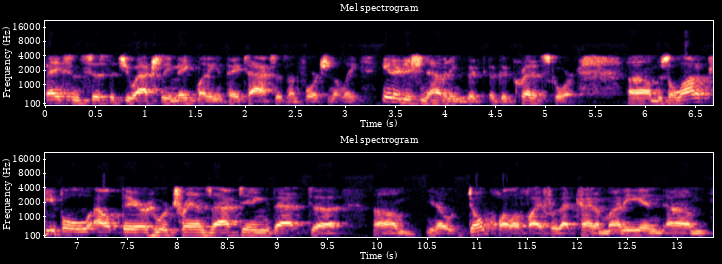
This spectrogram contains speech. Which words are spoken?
banks insist that you actually make money and pay taxes, unfortunately, in addition to having a good, a good credit score. Um, there's a lot of people out there who are transacting that uh, um, you know, don't qualify for that kind of money, and um,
